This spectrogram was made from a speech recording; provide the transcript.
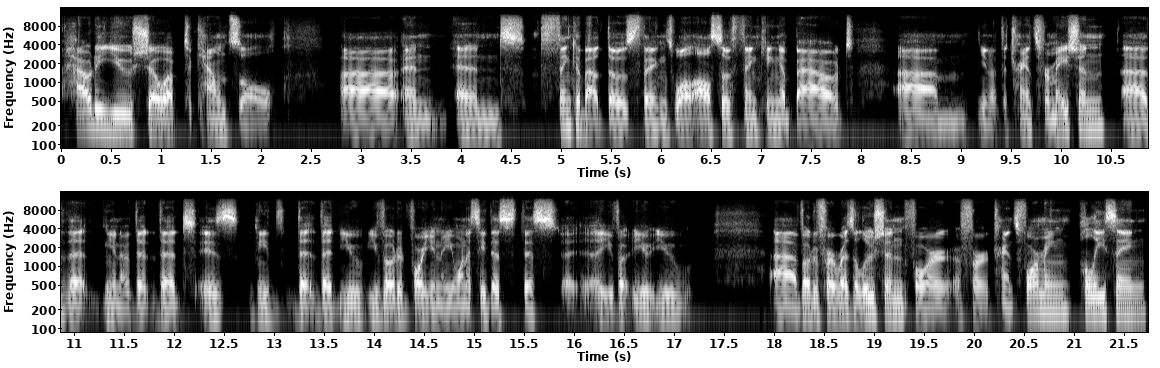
how do you show up to council uh, and and think about those things while also thinking about um, you know the transformation uh, that you know that that is needs that that you you voted for. You know you want to see this this uh, you vote you you uh, voted for a resolution for for transforming policing.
